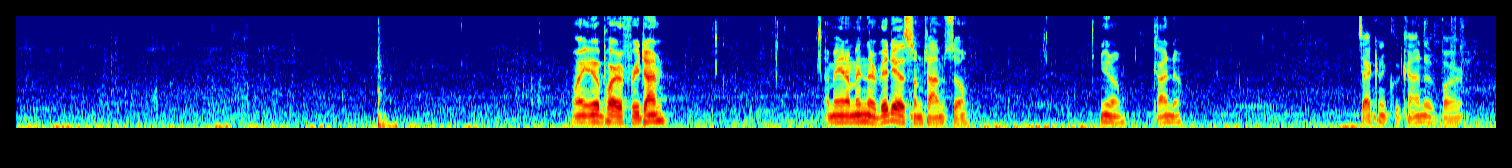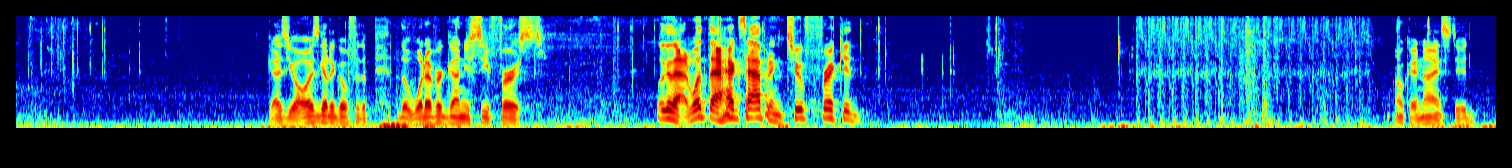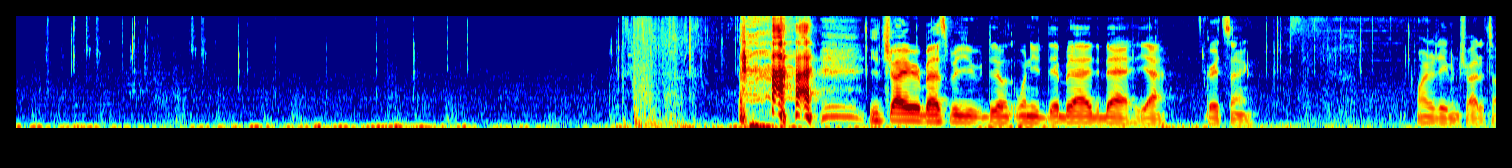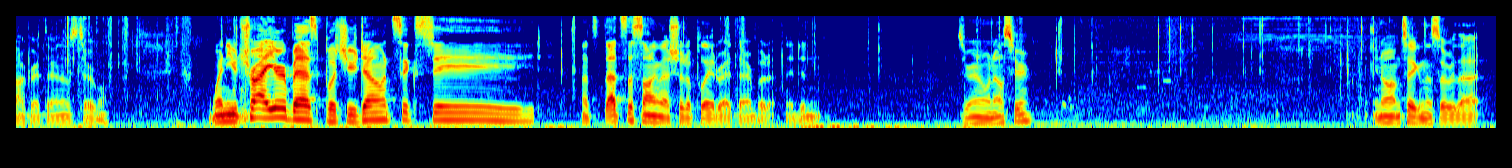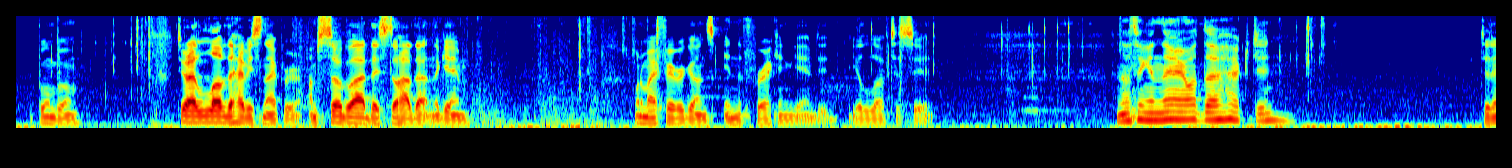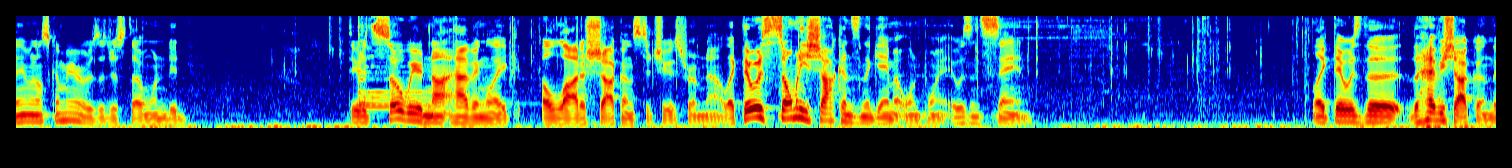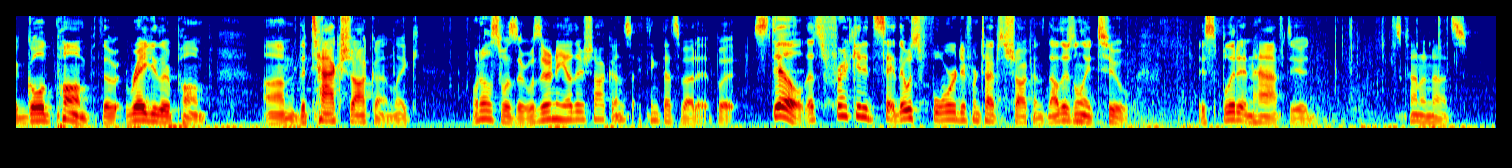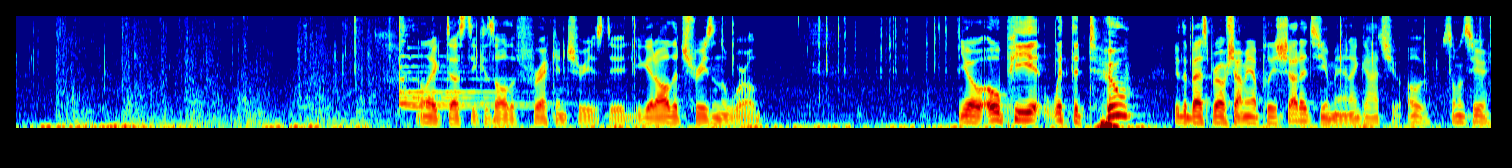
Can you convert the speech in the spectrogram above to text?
Why aren't you a part of free time? I mean, I'm in their videos sometimes, so. You know, kinda. Technically, kind of part. Guys, you always gotta go for the, the whatever gun you see first. Look at that. What the heck's happening? Two frickin'... Okay, nice, dude. you try your best, but you don't when you blah, blah, yeah. Great saying. Why did I even try to talk right there? That was terrible. When you try your best, but you don't succeed. That's that's the song that should have played right there, but it didn't. Is there anyone else here? You know? I'm taking this over that. Boom, boom. Dude, I love the heavy sniper. I'm so glad they still have that in the game. One of my favorite guns in the frickin' game, dude. You'll love to see it. Nothing in there. What the heck, dude? Did anyone else come here, or was it just that one dude? Dude, it's so weird not having, like, a lot of shotguns to choose from now. Like, there was so many shotguns in the game at one point. It was insane. Like, there was the, the heavy shotgun, the gold pump, the regular pump, um, the tac shotgun. Like, what else was there? Was there any other shotguns? I think that's about it. But still, that's freaking insane. There was four different types of shotguns. Now there's only two. They split it in half, dude. It's kind of nuts. I like Dusty because all the frickin' trees, dude. You get all the trees in the world. Yo, OP with the two. You're the best, bro. Shot me up, please. Shout out to you, man. I got you. Oh, someone's here.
